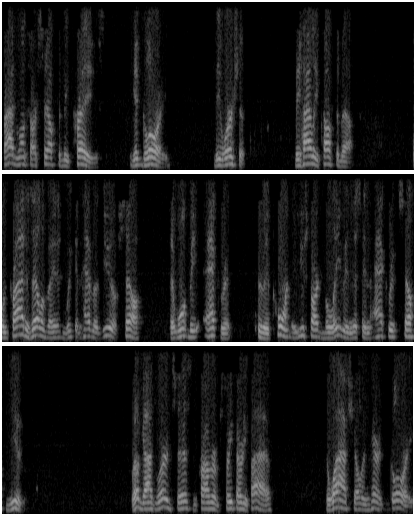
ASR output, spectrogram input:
pride wants ourself to be praised, get glory, be worshiped, be highly talked about. When pride is elevated, we can have a view of self that won't be accurate to the point that you start believing this inaccurate self-view. Well, God's word says in Proverbs 3.35, the wise shall inherit glory,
